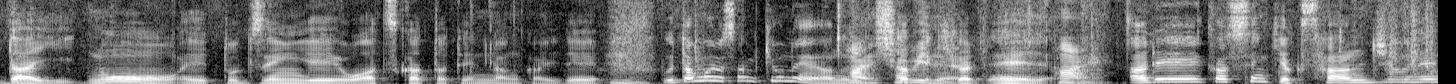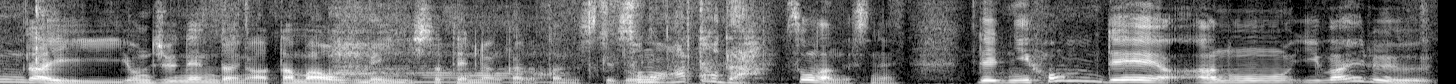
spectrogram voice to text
代の、えっと、前衛を扱った展覧会で、歌丸さん去年あの、はいええはい。あれが1930年代40年代の頭をメインにした展覧会だったんですけどその後だ。そうなんですね。で日本であのいわゆる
